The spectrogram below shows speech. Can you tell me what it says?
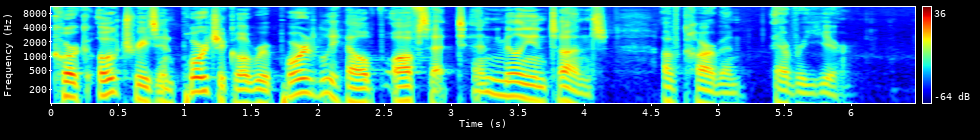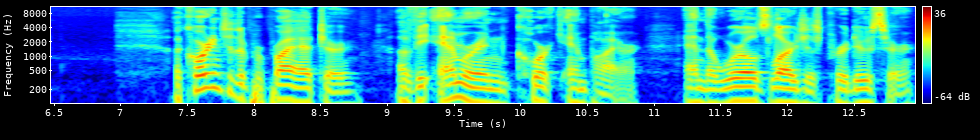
Cork oak trees in Portugal reportedly help offset 10 million tons of carbon every year. According to the proprietor of the Amorim Cork Empire and the world's largest producer,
